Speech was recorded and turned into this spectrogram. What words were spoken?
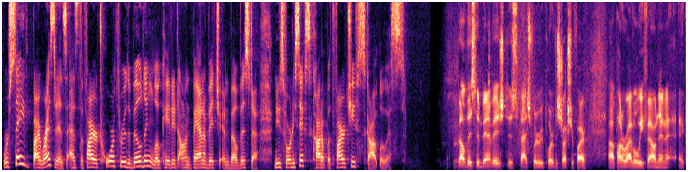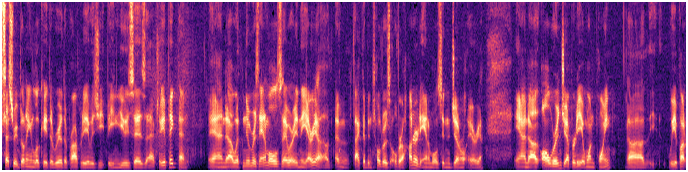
were saved by residents as the fire tore through the building located on Bannavich and Bell Vista. News 46 caught up with Fire Chief Scott Lewis. Bell Vista and Bannavich dispatched for a report of a structure fire. Uh, upon arrival, we found an accessory building located at the rear of the property that was being used as actually a pig pen and uh, with numerous animals that were in the area. In fact, I've been told there's over 100 animals in the general area, and uh, all were in jeopardy at one point. Uh, we upon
